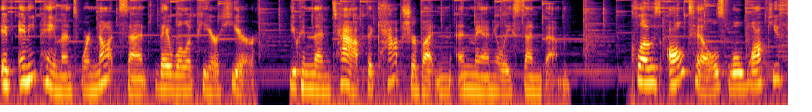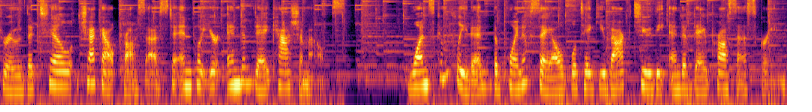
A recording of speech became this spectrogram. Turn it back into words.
if any payments were not sent, they will appear here. You can then tap the capture button and manually send them. Close all tills will walk you through the till checkout process to input your end of day cash amounts. Once completed, the point of sale will take you back to the end of day process screen.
